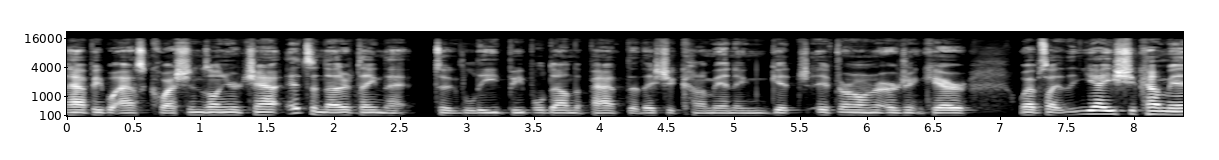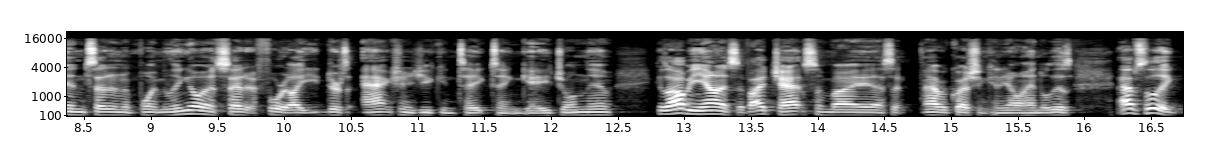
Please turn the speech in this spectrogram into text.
to have people ask questions on your chat. It's another thing that to lead people down the path that they should come in and get if they're on an urgent care website. Yeah, you should come in, set an appointment. Then go and set it for like there's actions you can take to engage on them. Because I'll be honest, if I chat somebody, I said I have a question. Can y'all handle this? Absolutely,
